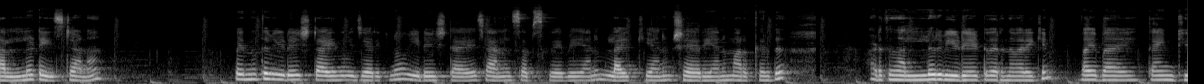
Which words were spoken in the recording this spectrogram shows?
നല്ല ടേസ്റ്റാണ് അപ്പോൾ ഇന്നത്തെ വീഡിയോ ഇഷ്ടമായി എന്ന് വിചാരിക്കുന്നു. വീഡിയോ ഇഷ്ടമായ ചാനൽ സബ്സ്ക്രൈബ് ചെയ്യാനും ലൈക്ക് ചെയ്യാനും ഷെയർ ചെയ്യാനും മറക്കരുത്. അടുത്ത നല്ലൊരു വീഡിയോ ആയിട്ട് വരുന്നവരേക്കും. ബൈ ബൈ താങ്ക്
